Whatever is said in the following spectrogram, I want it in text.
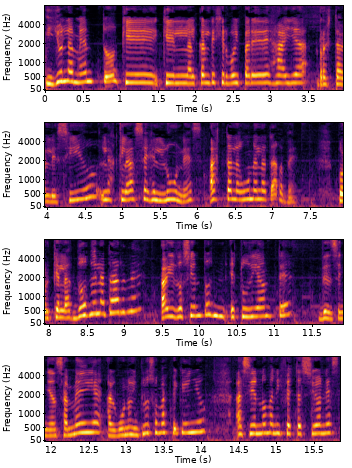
y yo lamento que, que el alcalde Gerboy Paredes haya restablecido las clases el lunes hasta la una de la tarde, porque a las dos de la tarde hay 200 estudiantes de enseñanza media, algunos incluso más pequeños, haciendo manifestaciones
